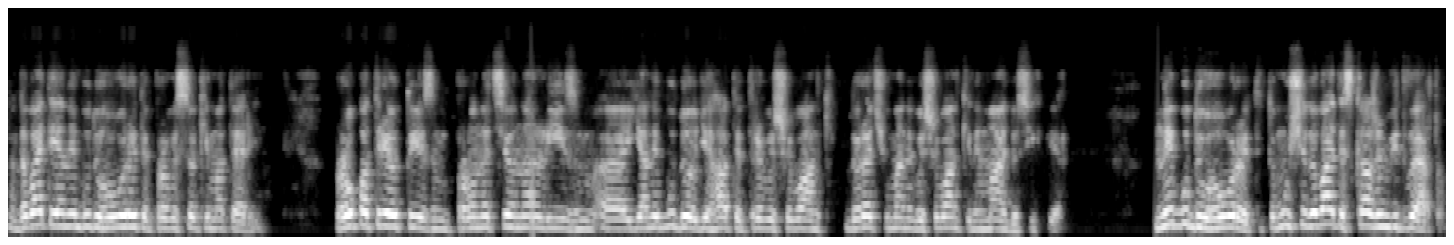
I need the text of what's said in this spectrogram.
Давайте я не буду говорити про високі матерії про патріотизм, про націоналізм. Е, Я не буду одягати три вишиванки. До речі, у мене вишиванки немає до сих пір. Не буду говорити, тому що давайте скажемо відверто.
